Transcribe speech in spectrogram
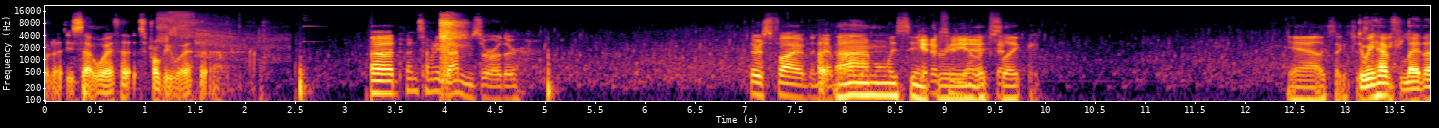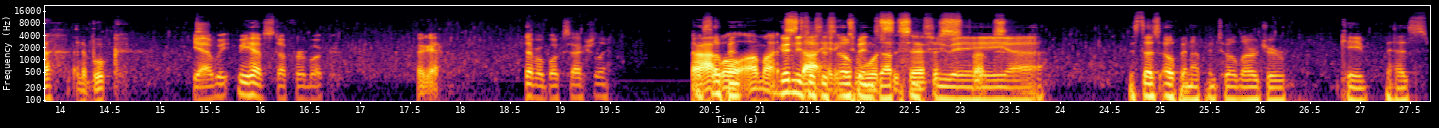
but uh, is that worth it? It's probably worth it. Uh, depends how many diamonds there are there. There's five, then yeah. I'm only seeing Get three. It looks like. Yeah, it looks like it's just. Do we three. have leather and a book? Yeah, we, we have stuff for a book. Okay. Several books, actually. This Alright, well, I might Good news start is this heading opens up the surface. into a. Uh, this does open up into a larger cave that has.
